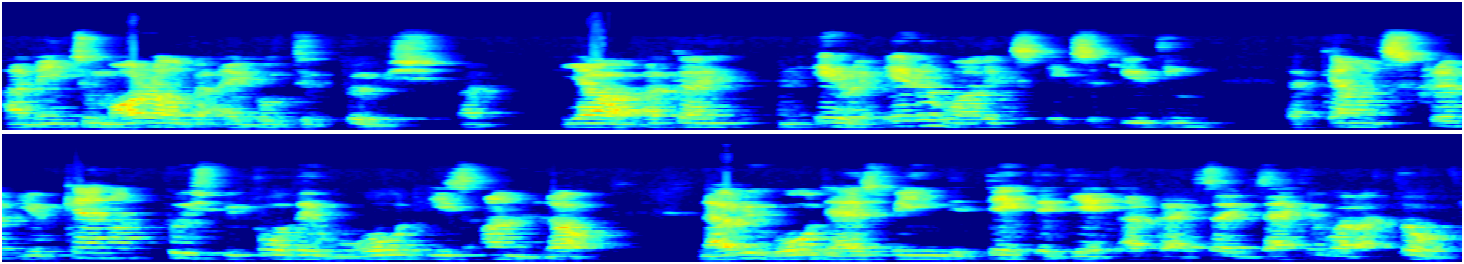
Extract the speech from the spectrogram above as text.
I mean, tomorrow I'll be able to push. But yeah, okay. An error. Error while ex executing account script. You cannot push before the reward is unlocked. No reward has been detected yet. Okay, so exactly what I thought.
